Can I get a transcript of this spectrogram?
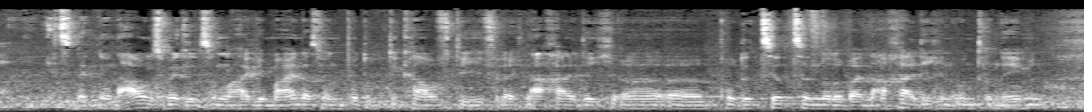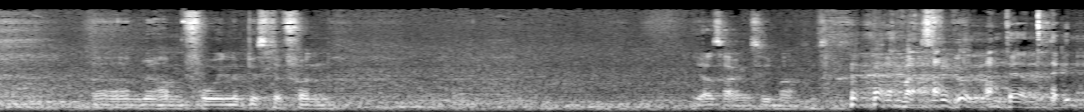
äh, jetzt nicht nur Nahrungsmittel, sondern allgemein, dass man Produkte kauft, die vielleicht nachhaltig äh, äh produziert sind oder bei nachhaltigen Unternehmen. Wir haben vorhin ein bisschen von ja, sagen Sie mal. Was für der Trend?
